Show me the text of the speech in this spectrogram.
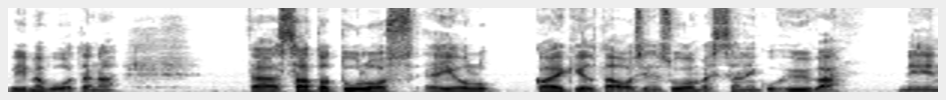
viime vuotena, tämä satotulos ei ollut kaikilta osin Suomessa niin kuin hyvä, niin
